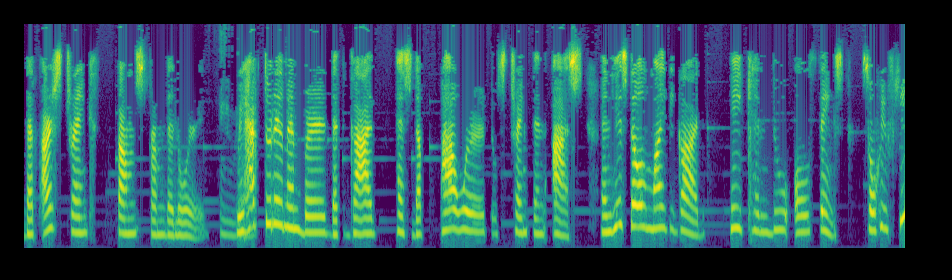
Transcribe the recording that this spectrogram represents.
that our strength comes from the Lord. Amen. We have to remember that God has the power to strengthen us. And He's the Almighty God. He can do all things. So if He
